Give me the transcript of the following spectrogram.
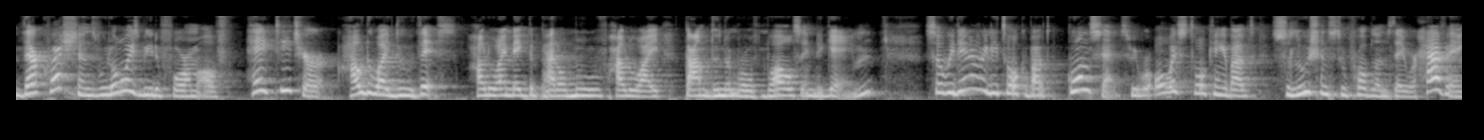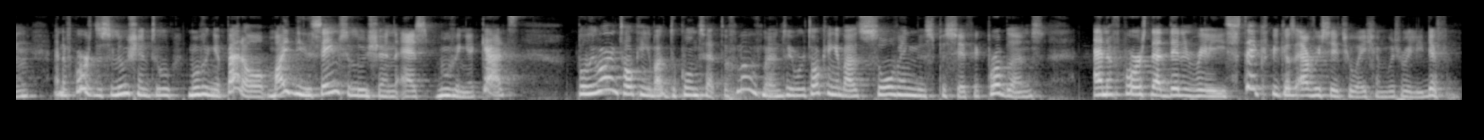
Their questions would always be the form of, hey teacher, how do I do this? How do I make the paddle move? How do I count the number of balls in the game? So we didn't really talk about concepts. We were always talking about solutions to problems they were having. And of course, the solution to moving a paddle might be the same solution as moving a cat. But we weren't talking about the concept of movement, we were talking about solving the specific problems. And of course, that didn't really stick because every situation was really different.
